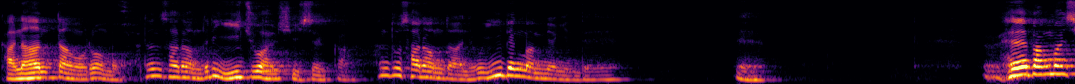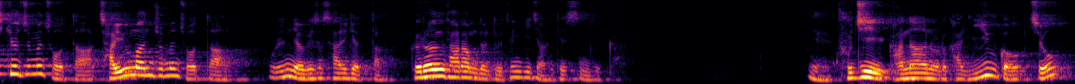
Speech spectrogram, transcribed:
가나안 땅으로 모든 사람들이 이주할 수 있을까? 한두 사람도 아니고 200만 명인데 예. 해방만 시켜주면 좋다. 자유만 주면 좋다. 우리는 여기서 살겠다. 그런 사람들도 생기지 않겠습니까? 예, 굳이 가나안으로 갈 이유가 없죠.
